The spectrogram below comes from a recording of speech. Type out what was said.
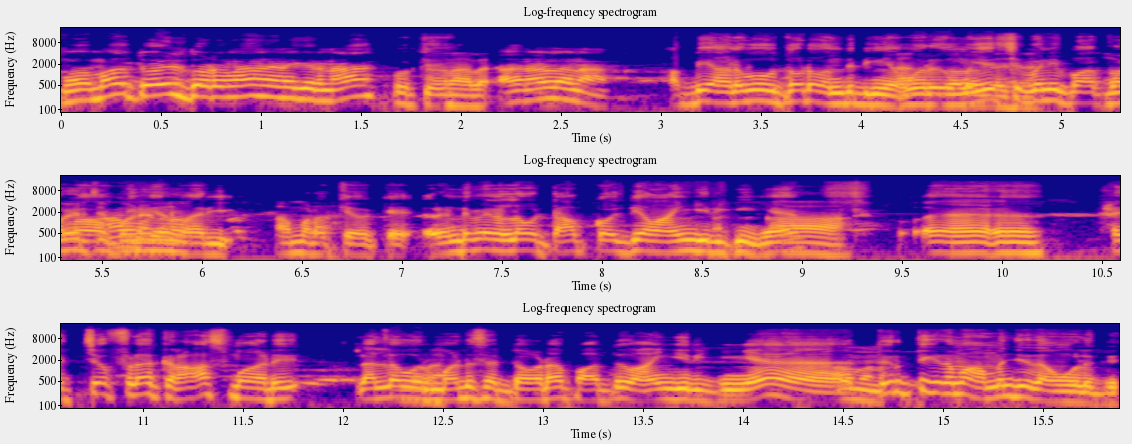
முத முதல்ல தொழில் தொடங்கலாம்னு நினைக்கிறேன்னா ஓகே. அதனால. அதனால தானா அப்படியே அனுபவத்தோட வந்துட்டீங்க. ஒரு முயற்சி பண்ணி பார்த்தோம். மாதிரி. Okay okay. ரெண்டுமே நல்ல ஒரு டாப் குவாலிட்டியா வாங்கியிருக்கீங்க. ஹெச்எஃப்ல கிராஸ் மாடு நல்ல ஒரு மடு செட்டோட பார்த்து வாங்கியிருக்கீங்க. திருப்திகரமா அமைஞ்சதா உங்களுக்கு?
